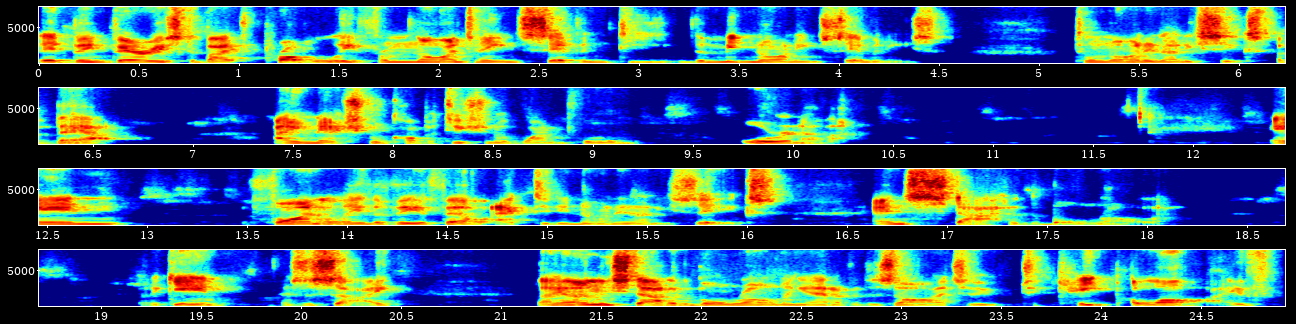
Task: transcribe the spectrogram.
There'd been various debates, probably from 1970, the mid 1970s, till 1986, about a national competition of one form or another. And finally, the VFL acted in 1986 and started the ball rolling. But again, as I say, they only started the ball rolling out of a desire to, to keep alive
